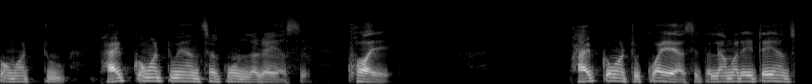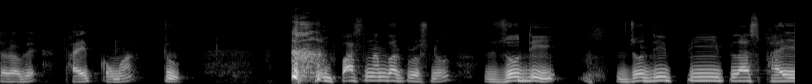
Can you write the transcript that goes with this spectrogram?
comma two five comma two answer কোন জায়গায় আছে? ক্ষয়ে। ফাইভ কমা টু কয়ে আছে, তাহলে আমার এটাই অ্যান্সার হবে ফাইভ কমা টু পাঁচ নাম্বার প্রশ্ন, যদি যদি P plus five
